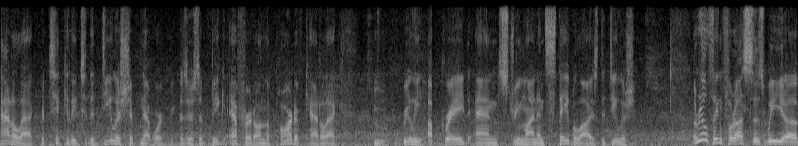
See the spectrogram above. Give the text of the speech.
Cadillac, particularly to the dealership network, because there's a big effort on the part of Cadillac to really upgrade and streamline and stabilize the dealership. A real thing for us is we uh,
